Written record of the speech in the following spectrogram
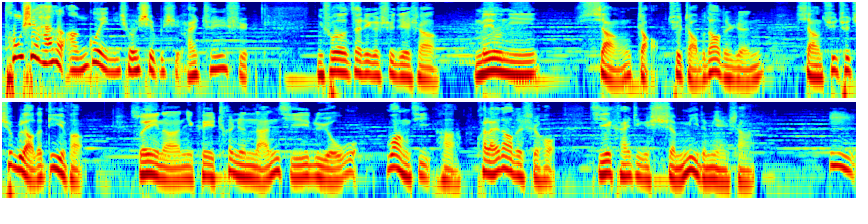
同时还很昂贵。你说是不是？还真是，你说在这个世界上，没有你想找却找不到的人，想去却去不了的地方，所以呢，你可以趁着南极旅游旺季哈快来到的时候，揭开这个神秘的面纱。嗯，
